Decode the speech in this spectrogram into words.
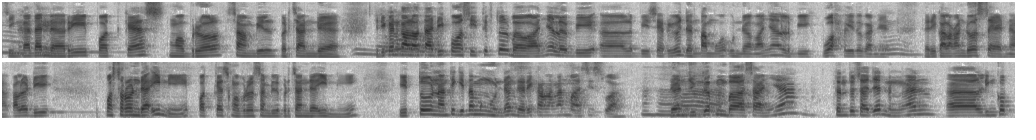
Singkatan dari podcast ngobrol sambil bercanda. Jadi kan kalau tadi positif tuh bawaannya lebih eh, lebih serius dan tamu undangannya lebih wah gitu kan ya. Dari kalangan dosen. Nah, kalau di pos ronda ini, podcast ngobrol sambil bercanda ini, itu nanti kita mengundang dari kalangan mahasiswa. Dan juga pembahasannya tentu saja dengan eh, lingkup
